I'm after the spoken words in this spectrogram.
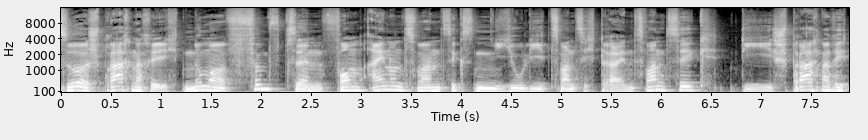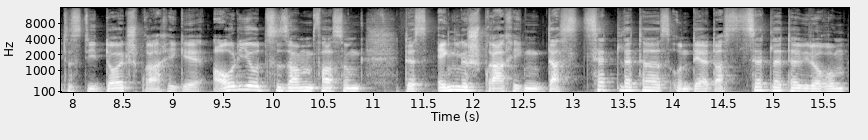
zur Sprachnachricht Nummer 15 vom 21. Juli 2023. Die Sprachnachricht ist die deutschsprachige Audiozusammenfassung des englischsprachigen Das Z-Letters und der Das Z-Letter wiederum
